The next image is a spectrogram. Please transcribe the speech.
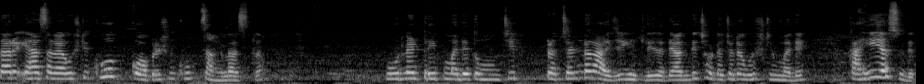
तर ह्या सगळ्या गोष्टी खूप कोऑपरेशन खूप चांगलं असतं. पूर्ण ट्रिपमध्ये तुमची प्रचंड काळजी घेतली जाते. अगदी छोट्या छोट्या गोष्टींमध्ये काहीही असू देत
